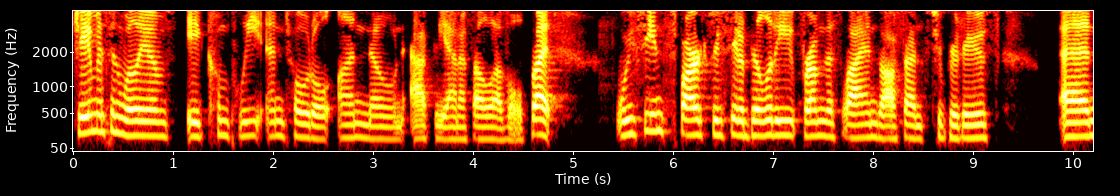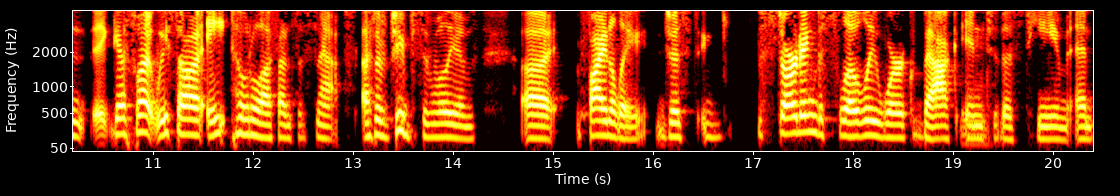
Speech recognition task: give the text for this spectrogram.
Jameson Williams, a complete and total unknown at the NFL level. But we've seen sparks, we've seen ability from this Lions offense to produce. And guess what? We saw eight total offensive snaps out of Jameson Williams. Uh, finally, just starting to slowly work back mm. into this team and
